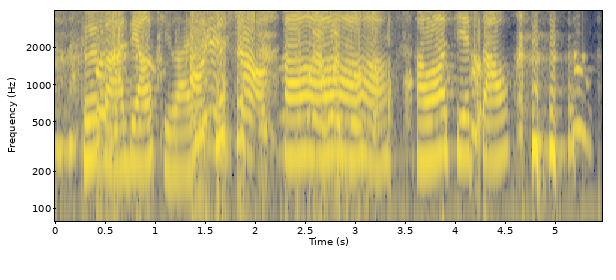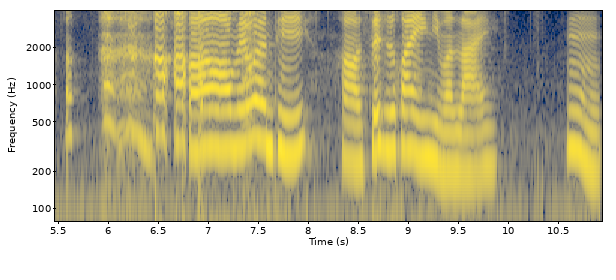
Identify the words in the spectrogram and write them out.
可不可以把它撩起来？好，好，我要接招。好，没问题。好，随时欢迎你们来。嗯，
